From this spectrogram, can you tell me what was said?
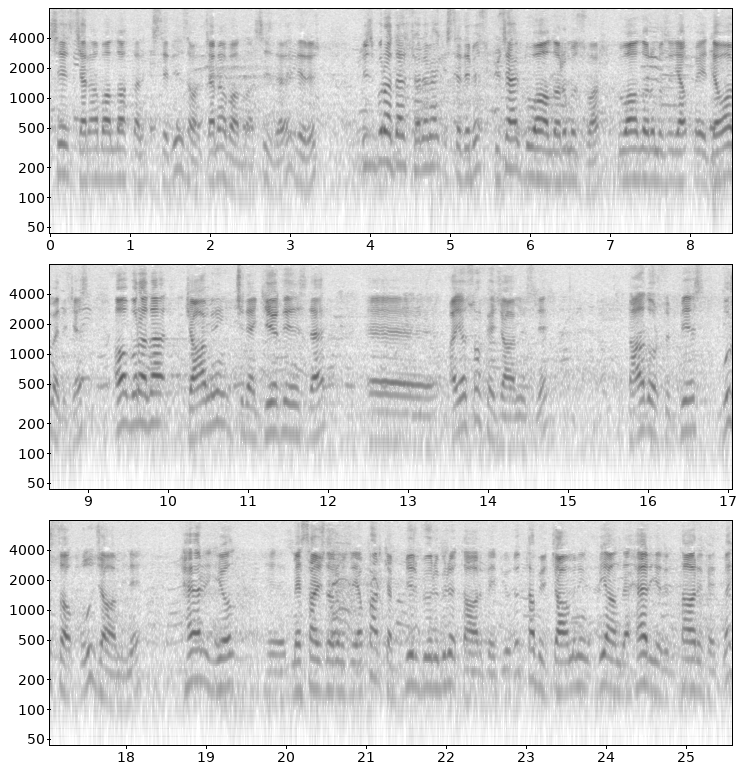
siz Cenab-ı Allah'tan istediğiniz zaman Cenab-ı Allah sizlere verir. Biz burada söylemek istediğimiz güzel dualarımız var. Dualarımızı yapmaya devam edeceğiz. Ama burada caminin içine girdiğinizde e, Ayasofya Camisi'ni daha doğrusu biz Bursa Ulu Camii'ni her yıl e, mesajlarımızı yaparken bir bölümünü tarif ediyorduk. Tabii caminin bir anda her yerini tarif etmek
